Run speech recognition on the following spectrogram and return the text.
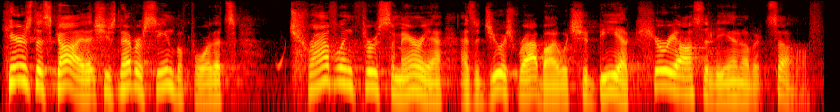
Here's this guy that she's never seen before that's traveling through Samaria as a Jewish rabbi, which should be a curiosity in and of itself.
